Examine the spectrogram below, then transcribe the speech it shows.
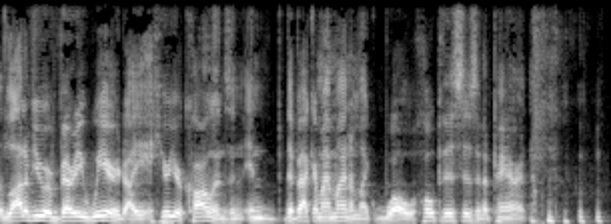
a lot of you are very weird. I hear your call-ins, and in the back of my mind, I'm like, whoa, hope this isn't a parent.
